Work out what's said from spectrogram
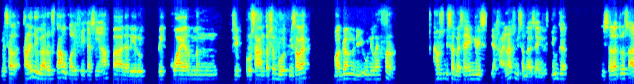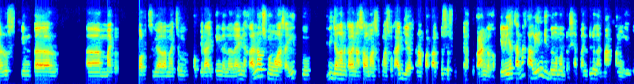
misal kalian juga harus tahu kualifikasinya apa dari requirement si perusahaan tersebut misalnya magang di Unilever harus bisa bahasa Inggris ya kalian harus bisa bahasa Inggris juga misalnya terus harus pinter uh, Microsoft segala macam copywriting dan lain-lain ya kalian harus menguasai itu jadi jangan kalian asal masuk-masuk aja. Kenapa kalian tuh eh, kan gak kepilih ya? Karena kalian juga mempersiapkan itu dengan matang gitu.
